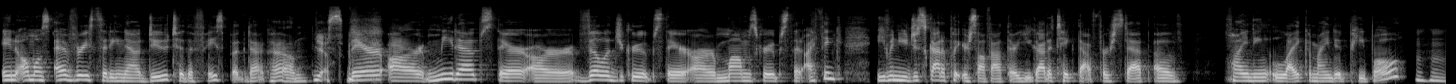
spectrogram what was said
in almost every city now, due to the Facebook.com, yes, there are meetups, there are village groups, there are moms groups that I think even you just got to put yourself out there. You got to take that first step of finding like-minded people. Mm-hmm.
